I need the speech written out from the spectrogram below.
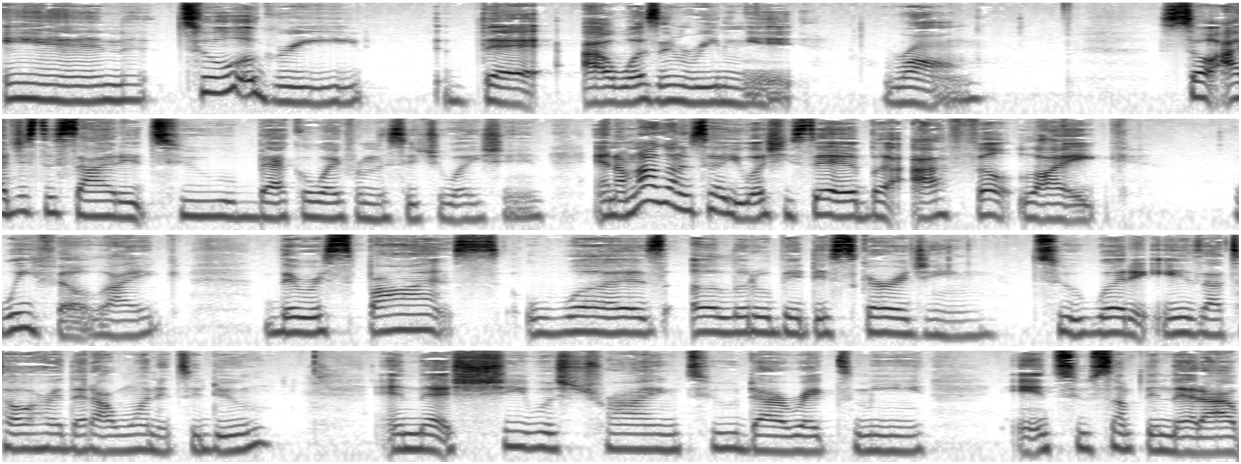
and two agreed that I wasn't reading it wrong. So I just decided to back away from the situation. And I'm not going to tell you what she said, but I felt like, we felt like, the response was a little bit discouraging to what it is I told her that I wanted to do, and that she was trying to direct me into something that I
